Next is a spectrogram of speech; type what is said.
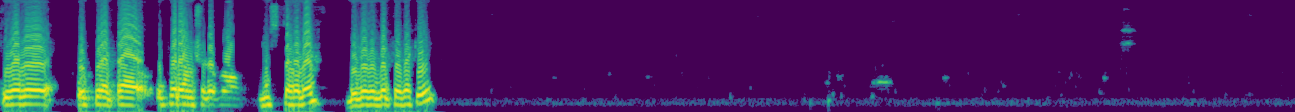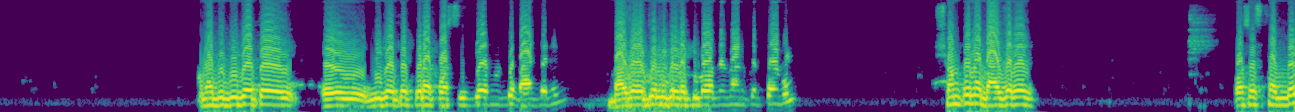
কীভাবে উপরে একটা, উপরের অংশটুকু মুছতে হবে? ভিডিওতে দেখতে থাকি। আমাদের ভিডিওতে এই ভিডিওতে পুরো প্রসেস দেওয়া থাকবে বাজারের বাজারের কেমিক্যালটা কীভাবে ব্যবহার করতে হবে? সম্পূর্ণ বাজারের প্রসেস থাকবে।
